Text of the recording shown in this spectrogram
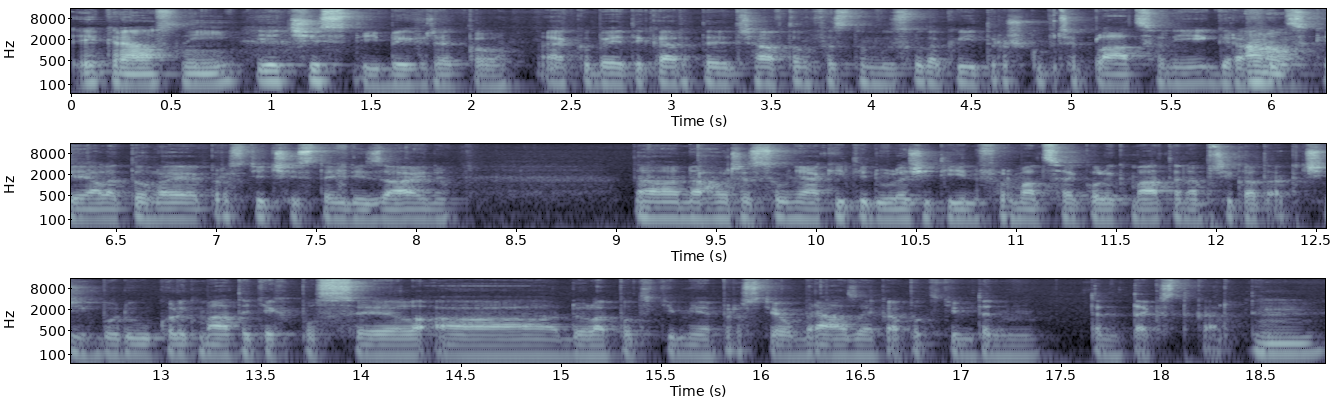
je krásný. Je čistý, bych řekl. A jakoby ty karty třeba v tom Festungu jsou takový trošku přeplácený graficky, ano. ale tohle je prostě čistý design. Na, nahoře jsou nějaký ty důležité informace, kolik máte například akčních bodů, kolik máte těch posil a dole pod tím je prostě obrázek a pod tím ten, ten text karty. Hmm.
